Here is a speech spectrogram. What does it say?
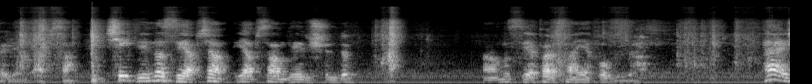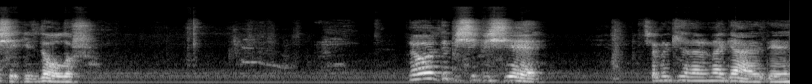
Öyle mi yapsam? Şeklini nasıl yapacağım, yapsam diye düşündüm. Nasıl yaparsan yap oluyor. Her şekilde olur. Ne oldu pişi pişi? Camın kenarına geldi.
